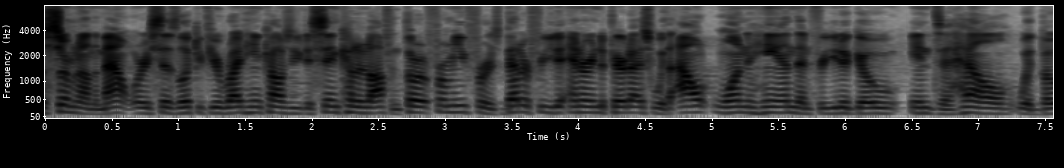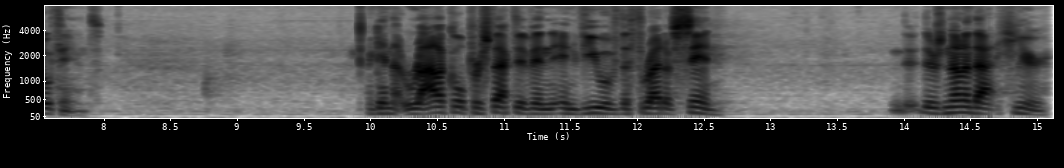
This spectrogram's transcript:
the Sermon on the Mount, where he says, Look, if your right hand causes you to sin, cut it off and throw it from you, for it's better for you to enter into paradise without one hand than for you to go into hell with both hands. Again, that radical perspective in, in view of the threat of sin. There's none of that here.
